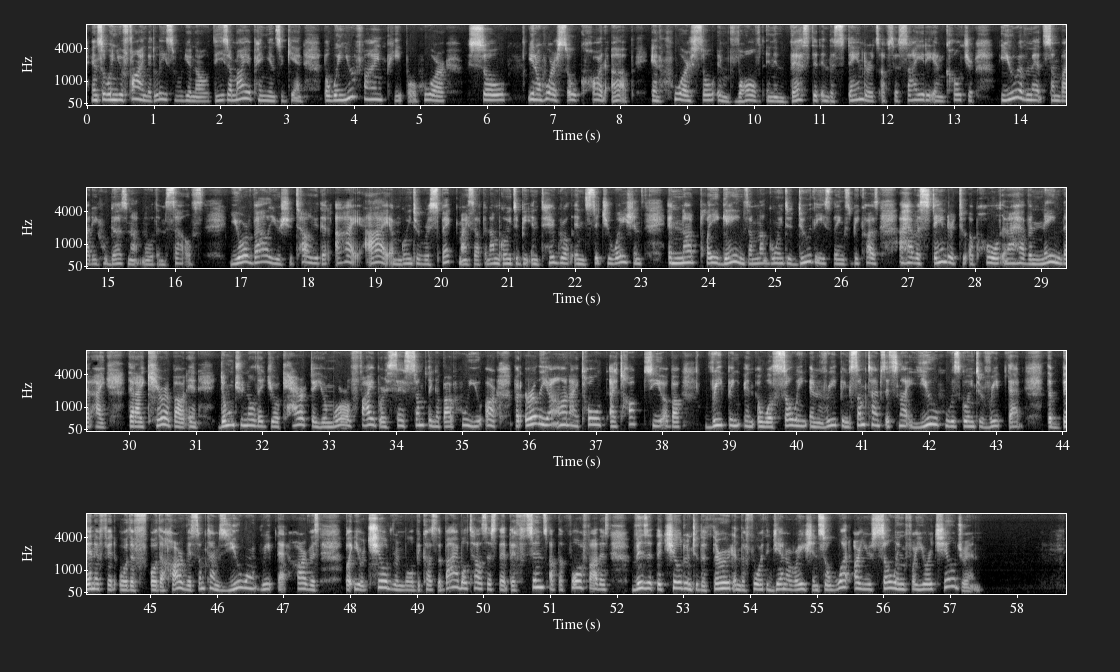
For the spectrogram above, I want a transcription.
And so when you find, at least, you know, these are my opinions again, but when you find people who are so you know, who are so caught up and who are so involved and invested in the standards of society and culture, you have met somebody who does not know themselves. Your value should tell you that I, I am going to respect myself and I'm going to be integral in situations and not play games. I'm not going to do these things because I have a standard to uphold and I have a name that I that I care about. And don't you know that your character, your moral fiber says something about who you are? But earlier on, I told I talked to you about reaping and well sowing and reaping. Sometimes it's not you who is going to reap that the benefit or the or the harvest. Sometimes you won't reap that harvest, but your children will because the Bible tells us that the sins of the forefathers visit the children to the third and the fourth generation. So what are you sowing for your children?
